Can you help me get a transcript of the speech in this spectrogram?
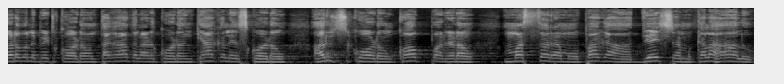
గొడవలు పెట్టుకోవడం తగాదలాడుకోవడం కేకలేసుకోవడం అరుచుకోవడం కోప్పడడం మత్సరము పగ ద్వేషం కలహాలు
